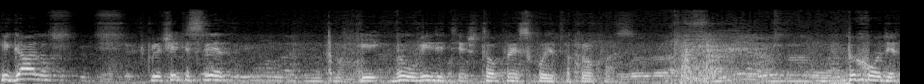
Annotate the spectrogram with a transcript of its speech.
и галус, включите свет, и вы увидите, что происходит вокруг вас. Выходит,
